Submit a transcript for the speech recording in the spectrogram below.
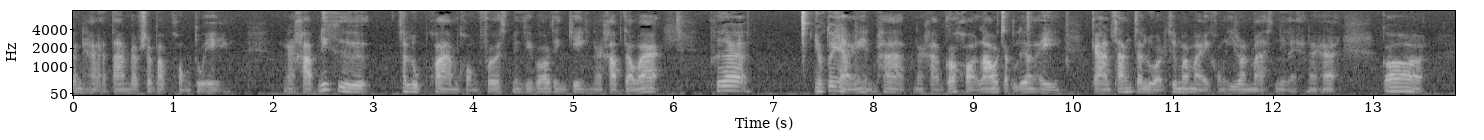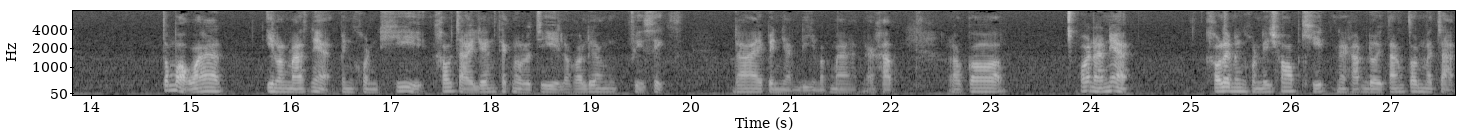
ปัญหาตามแบบฉบับของตัวเองนะครับ นี่คือสรุปความของ first principle thinking นะครับ แต่ว่าเพื่อยกตัวอย่างให้เห็นภาพนะครับ ก็ขอเล่าจากเรื่องไอการสร้างจรวดขึ้นมาใหม่ของอีลอนมัสนี่แหละนะฮะก็ต้องบอกว่าอีลอนมัสก์เนี่ยเป็นคนที่เข้าใจเรื่องเทคโนโลยี แล้วก็เรื่องฟิสิกส์ได้เป็นอย่างดีมาก ๆ นะครับ แล้วก็เพราะนั้นเนี่ย เขาเลยเป็นคนที่ชอบคิดนะครับ โดยตั้งต้นมาจาก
